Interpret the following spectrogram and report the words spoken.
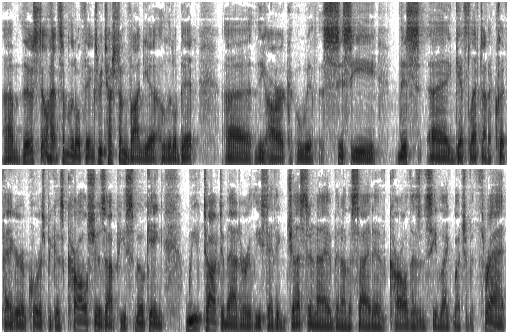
Um, those still had some little things. We touched on Vanya a little bit. Uh, the arc with Sissy. This uh, gets left on a cliffhanger, of course, because Carl shows up. He's smoking. We've talked about, or at least I think Justin and I have been on the side of Carl doesn't seem like much of a threat.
